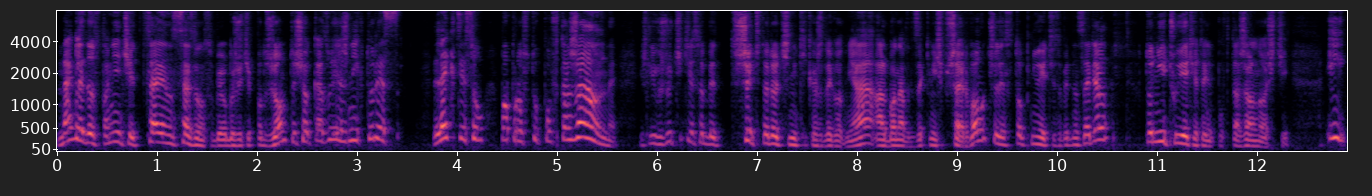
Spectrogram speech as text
nagle dostaniecie cały sezon sobie obejrzycie pod rząd, to się okazuje, że niektóre s- lekcje są po prostu powtarzalne. Jeśli wrzucicie sobie 3-4 odcinki każdego dnia, albo nawet z jakimś przerwą, czyli stopniujecie sobie ten serial, to nie czujecie tej powtarzalności. I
